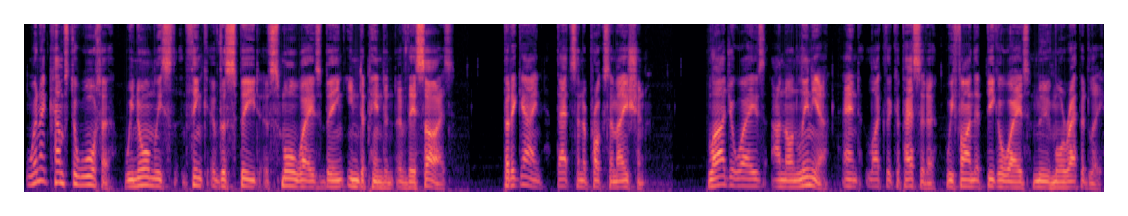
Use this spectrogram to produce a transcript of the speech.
when it comes to water, we normally think of the speed of small waves being independent of their size. But again, that's an approximation. Larger waves are nonlinear, and like the capacitor, we find that bigger waves move more rapidly.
